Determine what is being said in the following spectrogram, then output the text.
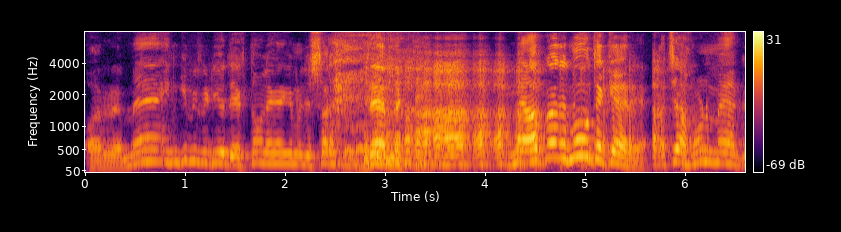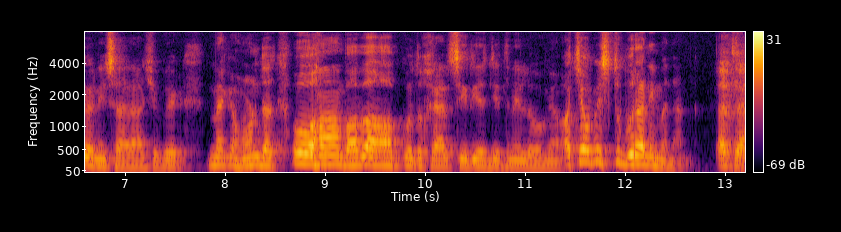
और मैं इनकी भी वीडियो देखता हूँ लेकिन कि मुझे सख्त जहर लगती है मैं आपको तो मुंह ते कह रहे अच्छा हुन मैं क्यों नहीं सारा शुक्र मैं कि हुन दस ओ हाँ बाबा आपको तो खैर सीरियस जितने लोग हैं अच्छा अब इस तो बुरा नहीं मनाना ਅੱਛਾ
